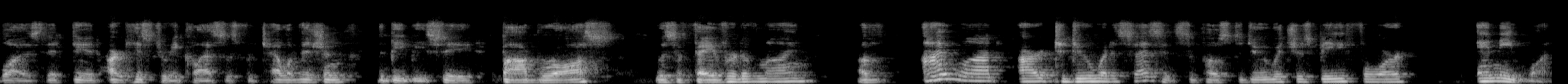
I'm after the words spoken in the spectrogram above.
was that did art history classes for television, the BBC. Bob Ross was a favorite of mine. Of I want art to do what it says it's supposed to do, which is be for anyone.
